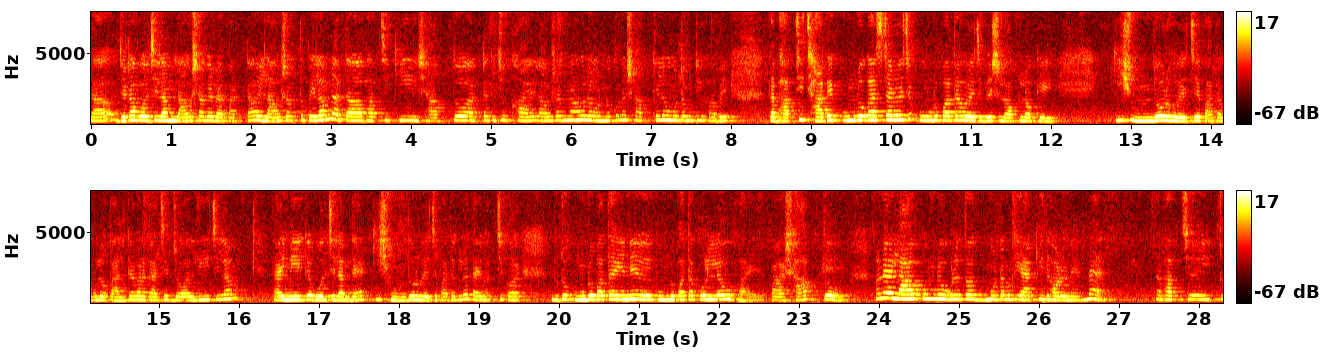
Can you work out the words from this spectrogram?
তা যেটা বলছিলাম, লাউ শাকের ব্যাপারটা, ওই লাউ শাক তো পেলাম না, তা ভাবছি কি শাক তো একটা কিছু খায়। লাউ শাক না হলে অন্য কোনো শাক খেলেও মোটামুটি হবে। তা ভাবছি ছাদে কুমড়ো গাছটা রয়েছে, কুমড়ো পাতা হয়েছে বেশ লকলকে। কি সুন্দর হয়েছে পাতাগুলো, কালকে আবার গাছে জল দিয়েছিলাম। তাই মেয়েকে বলছিলাম, দেখ কি সুন্দর হয়েছে পাতাগুলো। তাই ভাবছি কয়, দুটো কুমড়ো পাতা এনে ওই কুমড়ো পাতা করলেও হয়। পা, শাক তো। মানে ওই লাউ কুমড়ো, ওগুলো তো মোটামুটি একই ধরনের, না? তা ভাবছি ওই একটু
